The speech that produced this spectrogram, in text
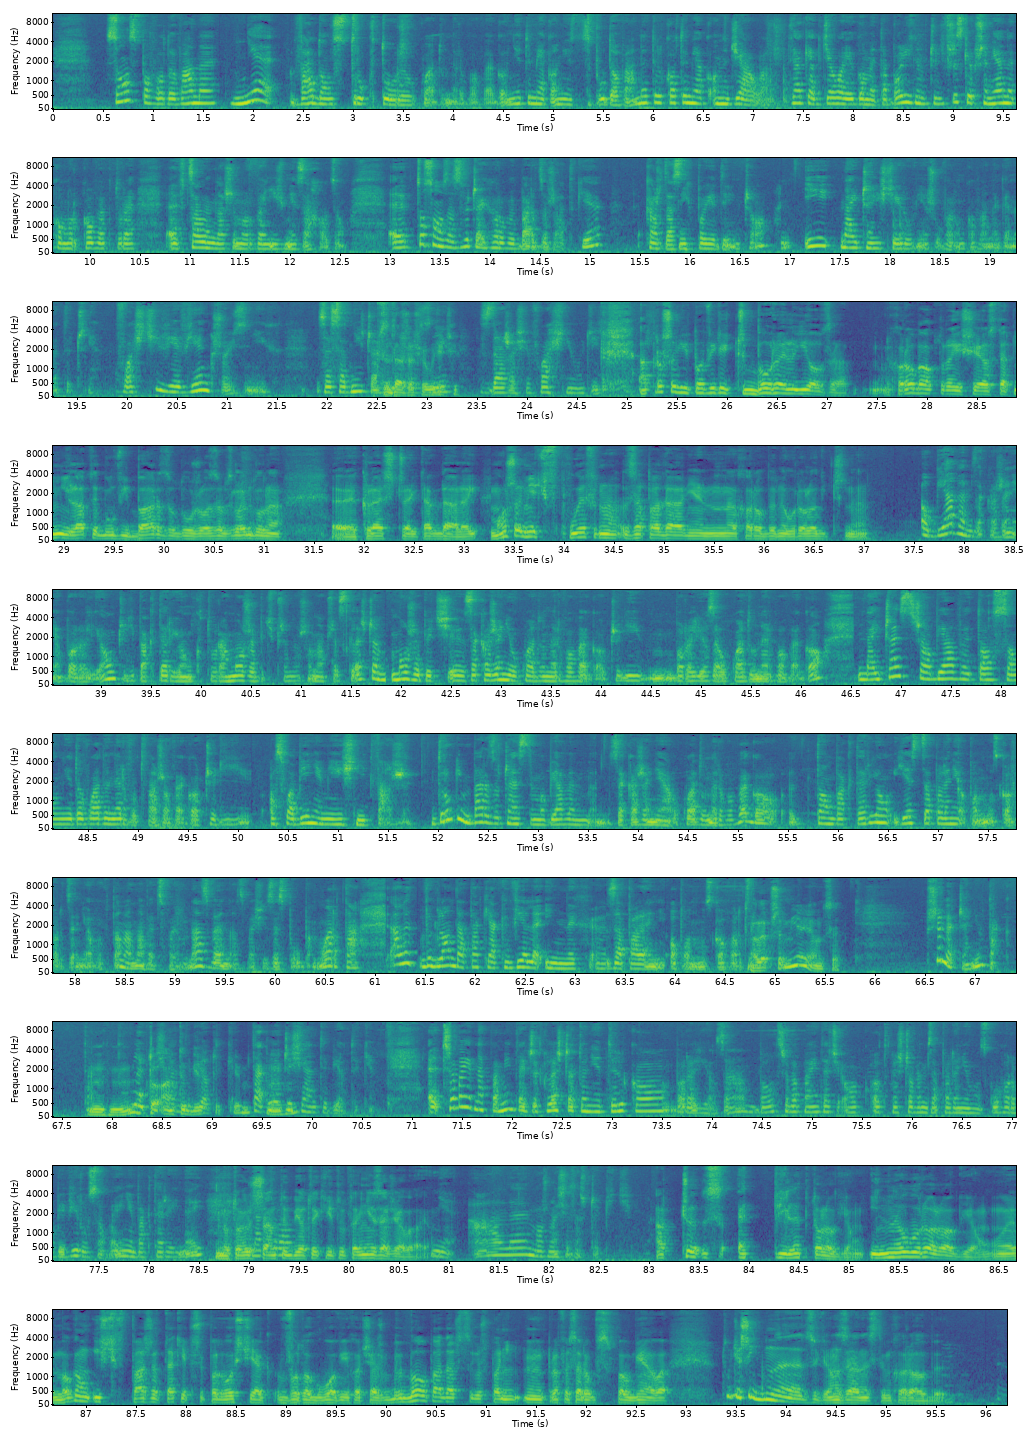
są spowodowane nie wadą struktury układu nerwowego, nie tym, jak on jest zbudowany, tylko tym, jak on działa, tak jak działa jego metabolizm, czyli wszystkie przemiany komórkowe, które e, w całym naszym organizmie zachodzą. E, to są zazwyczaj choroby bardzo rzadkie, każda z nich pojedynczo i najczęściej również uwarunkowane genetycznie. Właściwie większość z nich zasadnicza Zdarza się u dzieci? zdarza się właśnie u dzieci. A proszę mi powiedzieć, czy borelioza, choroba, o której się ostatnimi laty mówi bardzo dużo ze względu na e, kleszcze i tak dalej, może mieć wpływ na zapadanie, na choroby neurologiczne? Objawem zakażenia borelią, czyli bakterią, która może być przenoszona przez kleszcze, może być e, zakażenie układu nerwowego, czyli borelioza układu nerwowego. Najczęstsze objawy to są niedowłady nerwu twarzowego, czyli osłabienie mięśni twarzy. Drugim bardzo częstym objawem zakażenia układu nerwowego e, tą bakterią jest zapalenie opon mózgowo-rdzeniowych. To ma nawet swoją nazwę, nazywa się zespół Banwarta, ale wygląda tak jak wiele innych e, zapaleń opon mózgowo-rdzeniowych. Ale przemijające. Przy leczeniu tak. Tak, Mhm. leczy To się antybiotykiem? Tak, leczy się antybiotykiem. E, Trzeba jednak pamiętać, że kleszcze to nie tylko borelioza, bo trzeba pamiętać o odkleszczowym zapaleniu mózgu, chorobie wirusowej, nie bakteryjnej. No to już którą- antybiotyki tutaj nie zadziałają. Nie, ale można się zaszczepić. A czy z epileptologią i neurologią y, mogą iść w parze takie przypadłości jak wodogłowie chociażby, bo o padaczce już pani mm, profesor wspomniała, tudzież inne związane z tym choroby?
